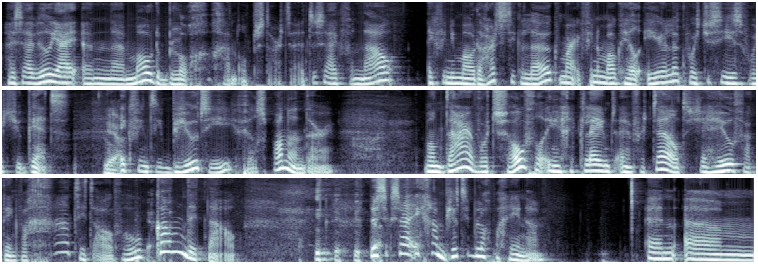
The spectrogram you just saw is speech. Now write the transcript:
Hij zei: Wil jij een eh, modeblog gaan opstarten? En toen zei ik: van Nou, ik vind die mode hartstikke leuk, maar ik vind hem ook heel eerlijk. What you see is what you get. ja. Ik vind die beauty veel spannender. Want daar wordt zoveel in geclaimd en verteld. Dat je heel vaak denkt, waar gaat dit over? Hoe kan dit nou? Dus ik zei, ik ga een beautyblog beginnen. En ehm,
